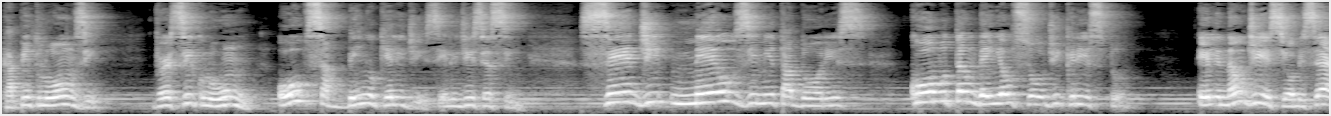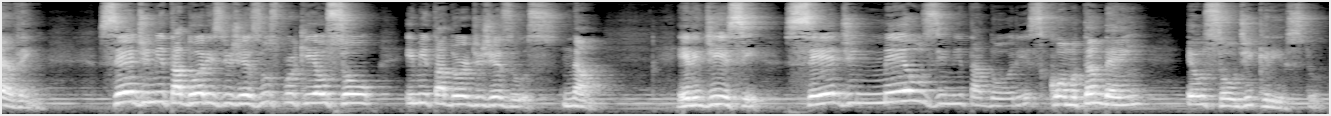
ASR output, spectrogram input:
capítulo 11, versículo 1, ouça bem o que ele disse. Ele disse assim: Sede meus imitadores, como também eu sou de Cristo. Ele não disse, observem, sede imitadores de Jesus porque eu sou imitador de Jesus. Não. Ele disse, sede meus imitadores, como também eu sou de Cristo.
